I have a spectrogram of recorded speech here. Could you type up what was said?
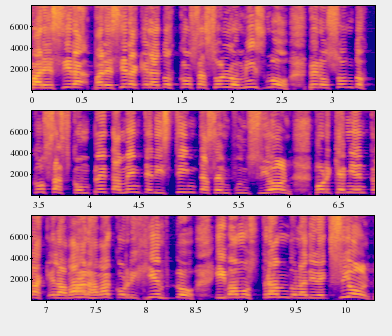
Pareciera, pareciera que las dos cosas son lo mismo, pero son dos cosas completamente distintas en función. Porque mientras que la vara va corrigiendo y va mostrando la dirección,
